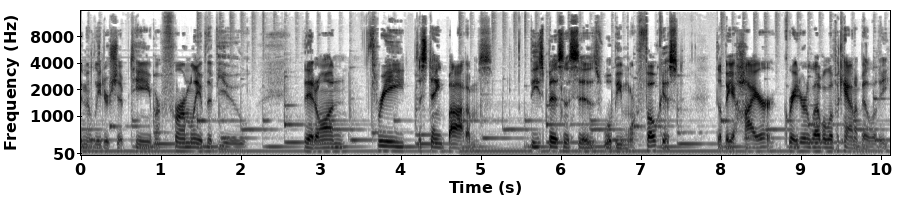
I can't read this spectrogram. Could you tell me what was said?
and the leadership team are firmly of the view that on three distinct bottoms, these businesses will be more focused, there'll be a higher, greater level of accountability.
